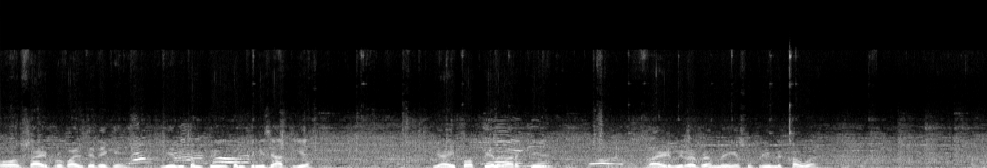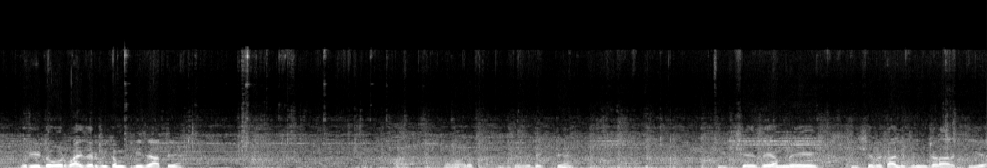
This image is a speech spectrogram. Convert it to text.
और साइड प्रोफ़ाइल से देखें, ये भी कंपनी कंपनी से आती है। ये आई पॉप के लगा रखे हैं। साइड मिरर पे हमने ये सुप्रीम लिखा हुआ है। और ये डोर वाइज़र भी कंपनी से आते हैं। और पीछे से देखते हैं। पीछे से हमने शीशे पे काली फ़िल्म चढ़ा रखी है।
